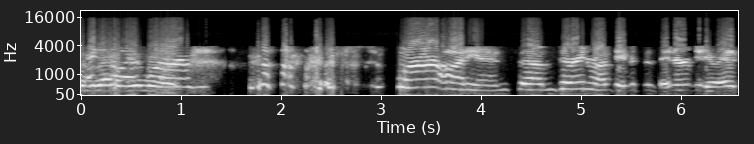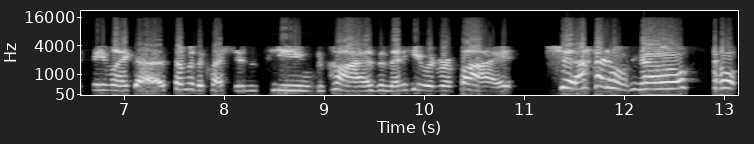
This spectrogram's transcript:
so that'll be what, there. For our audience, um, during Rob Davidson's interview, it seemed like uh, some of the questions he would pause and then he would reply, "Shit, I don't know." So,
